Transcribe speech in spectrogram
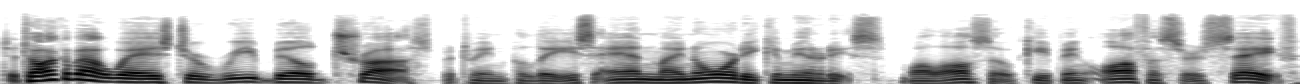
to talk about ways to rebuild trust between police and minority communities while also keeping officers safe.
